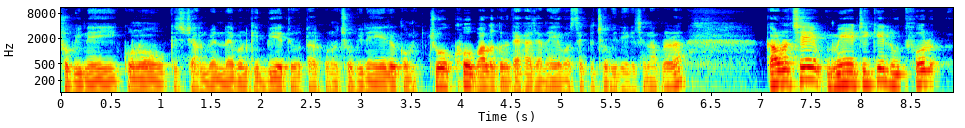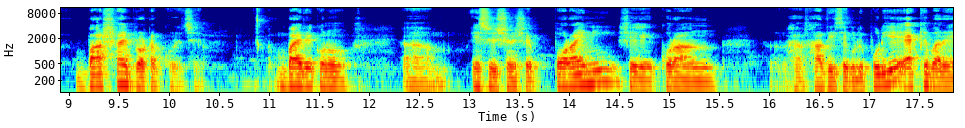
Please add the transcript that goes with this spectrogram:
ছবি নেই, কোনো কিছু জানবেন না, এমনকি বিয়েতেও তার কোনো ছবি নেই, এরকম চোখও ভালো করে দেখা যায় না, এই অবস্থায় একটা ছবি দেখেছেন আপনারা। কারণ হচ্ছে মেয়েটিকে লুৎফর বাসায় ব্রট আপ করেছে। বাইরে কোনো ইনস্টিটিউশনে সে পড়ায়নি, সে কোরআন হাদিস এগুলি পড়িয়ে একেবারে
